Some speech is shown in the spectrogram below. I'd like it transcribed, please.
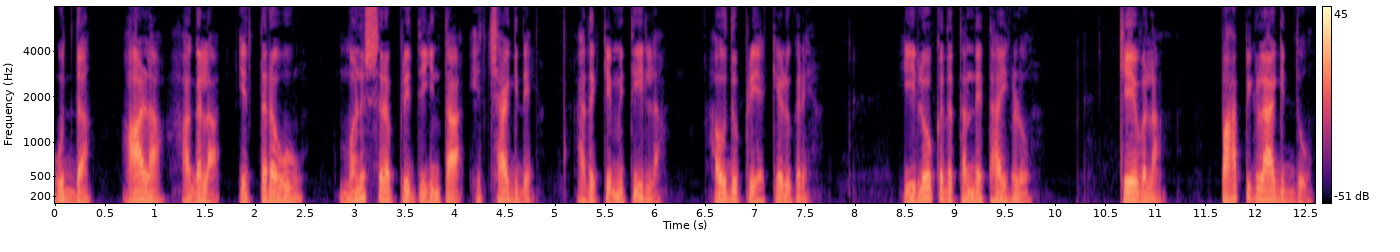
ಉದ್ದ, ಆಳ ಅಗಲ ಎತ್ತರವು ಮನುಷ್ಯರ ಪ್ರೀತಿಗಿಂತ ಹೆಚ್ಚಾಗಿದೆ. ಅದಕ್ಕೆ ಮಿತಿ ಇಲ್ಲ. ಹೌದು ಪ್ರಿಯ ಕೇಳುಗರೆ, ಈ ಲೋಕದ ತಂದೆ ತಾಯಿಗಳು ಕೇವಲ ಪಾಪಿಗಳಾಗಿದ್ದು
